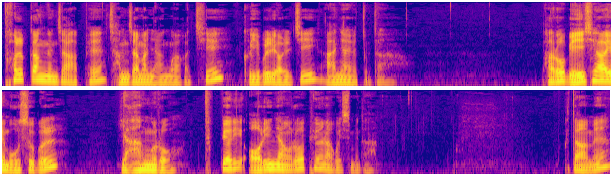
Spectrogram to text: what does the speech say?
털 깎는 자 앞에 잠잠한 양과 같이 그 입을 열지 아니하였도다. 바로 메시아의 모습을 양으로 특별히 어린 양으로 표현하고 있습니다. 그 다음에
